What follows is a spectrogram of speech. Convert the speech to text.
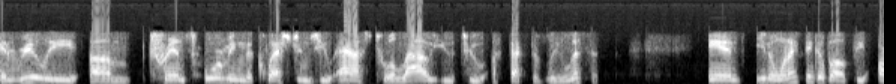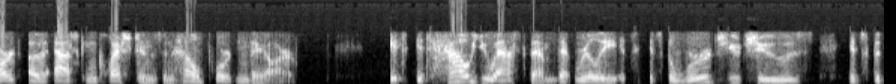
and really um, transforming the questions you ask to allow you to effectively listen. And, you know, when I think about the art of asking questions and how important they are, it's, it's how you ask them that really, it's, it's the words you choose, it's the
